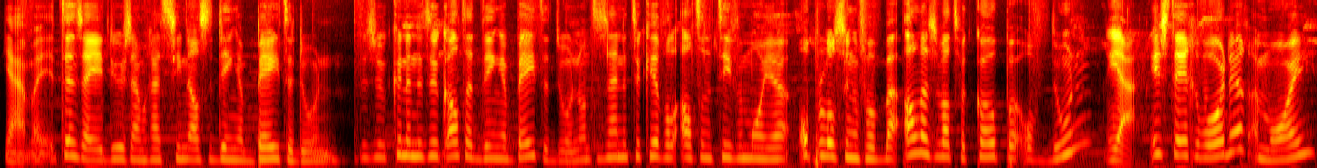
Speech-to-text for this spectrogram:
Ja, maar tenzij je duurzaam gaat zien als de dingen beter doen. Dus we kunnen natuurlijk altijd dingen beter doen. Want er zijn natuurlijk heel veel alternatieve mooie oplossingen voor bij alles wat we kopen of doen. Ja. Is tegenwoordig een mooi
